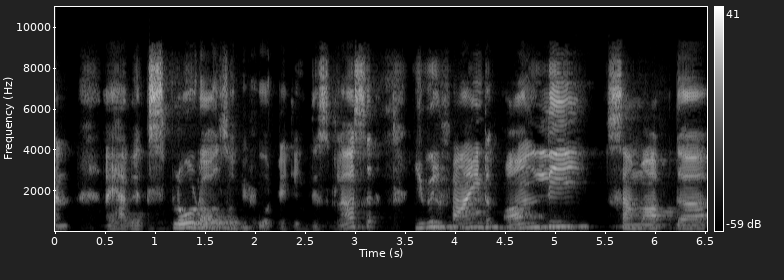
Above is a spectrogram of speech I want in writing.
and I have explored also before taking this class. You will find only some of the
